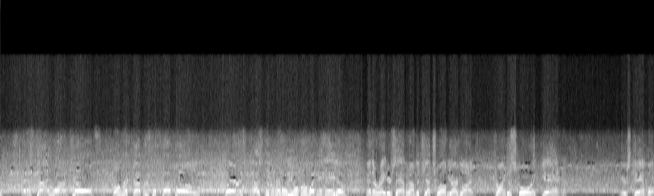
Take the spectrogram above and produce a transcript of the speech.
And it's Taiwan Jones who recovers the fumble. Where is Preston Riddlehuber when you need him? And the Raiders have it on the Jet 12-yard line. Trying to score again. Here's Campbell.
